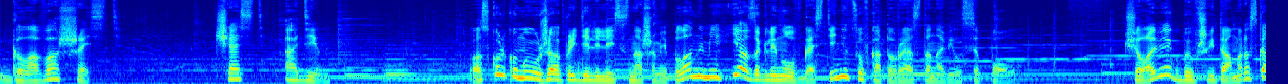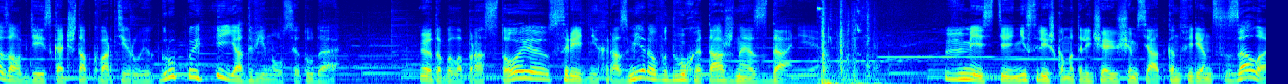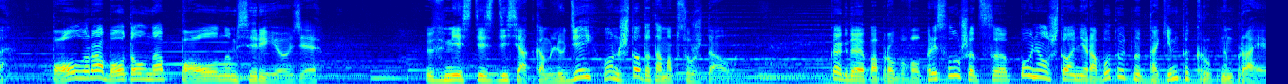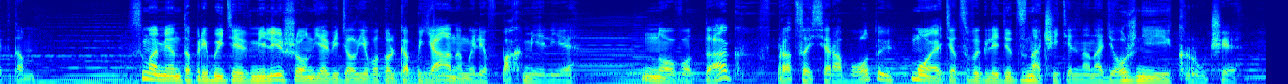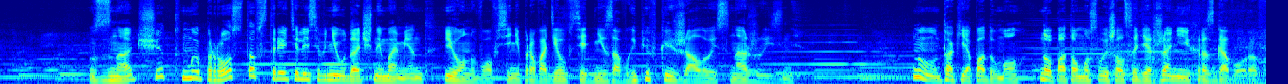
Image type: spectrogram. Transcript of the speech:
Глава 6. Часть 1. Поскольку мы уже определились с нашими планами, я заглянул в гостиницу, в которой остановился Пол. Человек, бывший там, рассказал, где искать штаб-квартиру их группы, и я двинулся туда. Это было простое, средних размеров двухэтажное здание. В месте, не слишком отличающемся от конференц-зала, Пол работал на полном серьезе. Вместе с десятком людей он что-то там обсуждал. Когда я попробовал прислушаться, понял, что они работают над каким-то крупным проектом. С момента прибытия в Милишон я видел его только пьяным или в похмелье. Но вот так, в процессе работы, мой отец выглядит значительно надежнее и круче. Значит, мы просто встретились в неудачный момент, и он вовсе не проводил все дни за выпивкой, жалуясь на жизнь. Ну, так я подумал, но потом услышал содержание их разговоров.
